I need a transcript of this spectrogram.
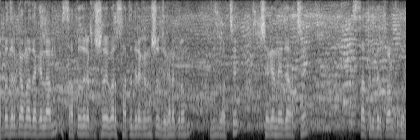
আপনাদেরকে আমরা দেখালাম ছাত্রদের একাংশ, এবার ছাত্রদের একাংশ যেখানে ক্রম হচ্ছে, সেখানে নিয়ে যাওয়া হচ্ছে। ছাত্রীদের প্রাণ খতম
